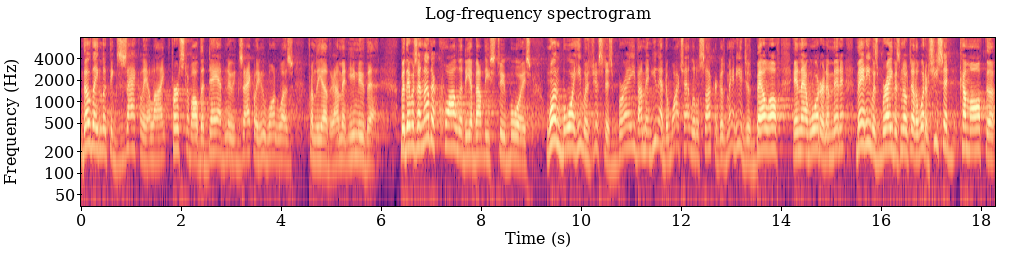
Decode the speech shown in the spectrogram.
Though they looked exactly alike, first of all, the dad knew exactly who one was from the other. I mean, he knew that. But there was another quality about these two boys. One boy, he was just as brave. I mean, you had to watch that little sucker because, man, he'd just bail off in that water in a minute. Man, he was brave as no telling what. If she said, come off the,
